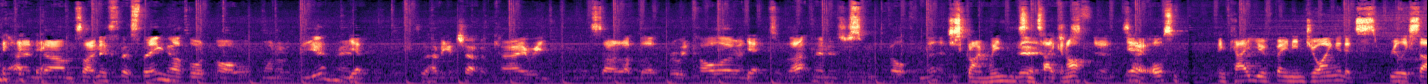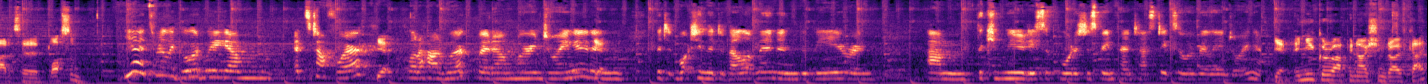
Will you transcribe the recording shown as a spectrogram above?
dream. and um, so next best thing, I thought, oh, well, why not a beer? And Yep. So having a chat with Kay, we started up the brewery Colo and Yep. sort of that, and then it's just sort of developed from there. Just grown wings Yeah, and taken just- off. yeah, yeah, awesome. And Kay, you've been enjoying it. It's really started to blossom. Yeah, it's really good. We um, it's tough work. Yeah. A lot of hard work, but um, we're enjoying it Yeah. and the, watching the development and the beer and um, the community support has just been fantastic. So we're really enjoying it. Yeah, and you grew up in Ocean Grove, Kay?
